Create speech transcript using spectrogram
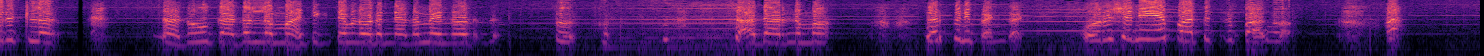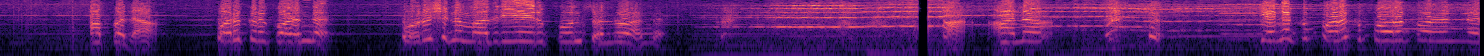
இருட்டுல நடு கடல்ல மாட்டிக்கிட்டவளோட நிலைமை என்னோடது? சாதாரணமா கர்ப்பிணி பெண்கள் புருஷனையே பார்த்துட்டு இருப்பாங்களாம் அப்பதான் பொறுக்கிற குழந்தை புருஷன மாதிரியே இருக்கும்னு சொல்லுவாங்க. ஆனா எனக்கு பிறக்க போற குழந்தை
